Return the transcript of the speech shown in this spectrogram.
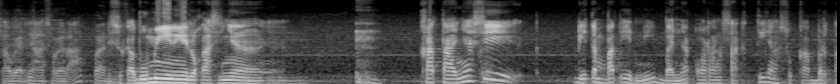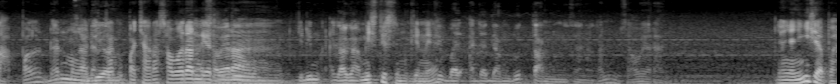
Sawernya sawer apa Di nih? Sukabumi nih lokasinya. Hmm. Katanya sih di tempat ini banyak orang sakti yang suka bertapal dan mengadakan upacara saweran air Saweran. Jadi agak-agak mistis nih mungkin ya. Berarti ba- ada dangdutan di sana kan saweran. Yang nyanyi siapa?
